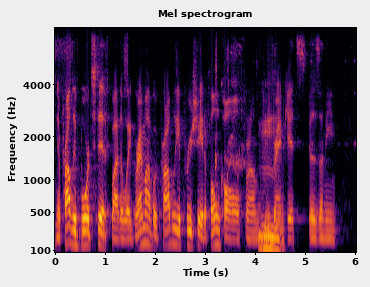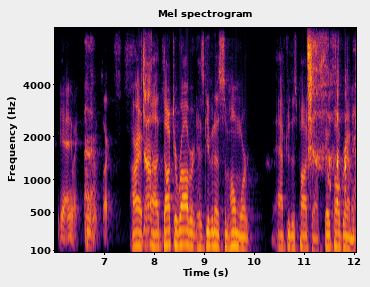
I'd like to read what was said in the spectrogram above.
they're probably bored stiff, by the way. Grandma would probably appreciate a phone call from mm. grandkids because, I mean, yeah, anyway, sorry. All right. Uh, Dr. Robert has given us some homework after this podcast. Go call grandma.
